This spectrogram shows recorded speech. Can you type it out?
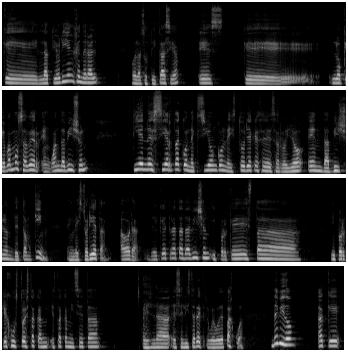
que la teoría en general, o la suspicacia, es que lo que vamos a ver en WandaVision tiene cierta conexión con la historia que se desarrolló en The Vision de Tom King en la historieta. Ahora, ¿de qué trata The Vision y por qué esta y por qué justo esta, esta camiseta es, la, es el easter egg, el huevo de Pascua? Debido a que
